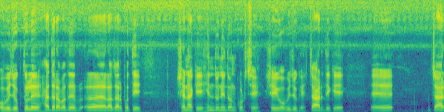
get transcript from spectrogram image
অভিযোগ তুলে হায়দ্রাবাদের রাজার প্রতি সেনাকে হিন্দু নিধন করছে। সেই অভিযোগে চারদিকে এ, চার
